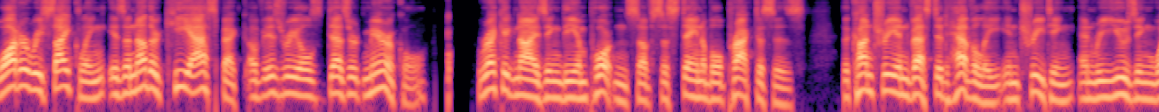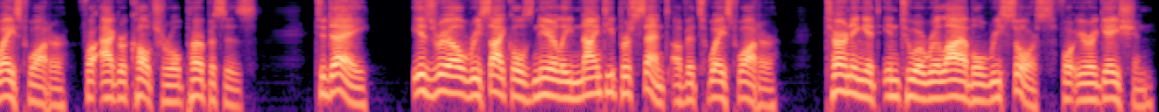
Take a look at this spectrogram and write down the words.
Water recycling is another key aspect of Israel's desert miracle. Recognizing the importance of sustainable practices, the country invested heavily in treating and reusing wastewater for agricultural purposes. Today, Israel recycles nearly 90% of its wastewater, turning it into a reliable resource for irrigation.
